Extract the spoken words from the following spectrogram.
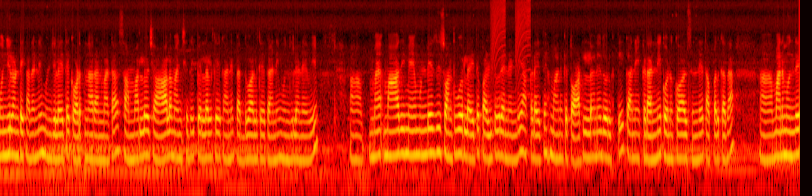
ముంజులు ఉంటాయి కదండి ముంజులు అయితే కొడుతున్నారనమాట సమ్మర్లో చాలా మంచిది. పిల్లలకే కానీ పెద్దవాళ్ళకే కానీ ముంజులు అనేవి. మాది మేము ఉండేది సొంత ఊర్లో అయితే పల్లెటూరేనండి. అక్కడైతే మనకి తోటల్లోనే దొరుకుతాయి. కానీ ఇక్కడ అన్నీ కొనుక్కోవాల్సిందే తప్పదు కదా. మన ముందే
